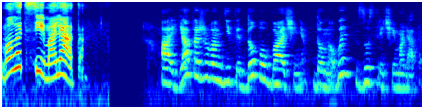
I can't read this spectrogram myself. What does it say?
Молодці, малята! А я кажу вам, діти, до побачення, до нових зустрічей, малята!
